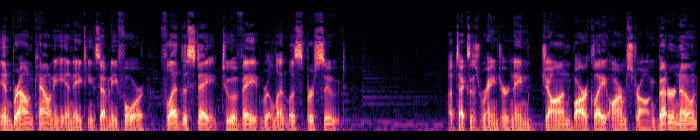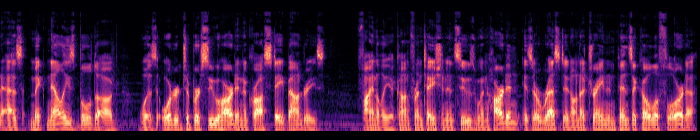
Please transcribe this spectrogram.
in Brown County in 1874, fled the state to evade relentless pursuit. A Texas Ranger named John Barclay Armstrong, better known as McNelly's Bulldog, was ordered to pursue Hardin across state boundaries. Finally, a confrontation ensues when Hardin is arrested on a train in Pensacola, Florida.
